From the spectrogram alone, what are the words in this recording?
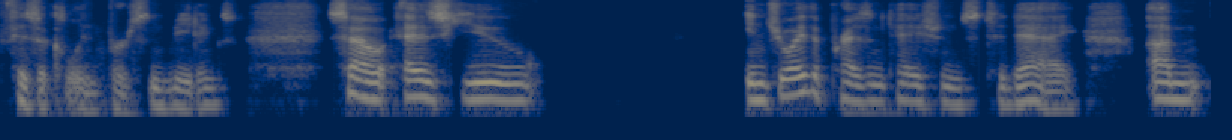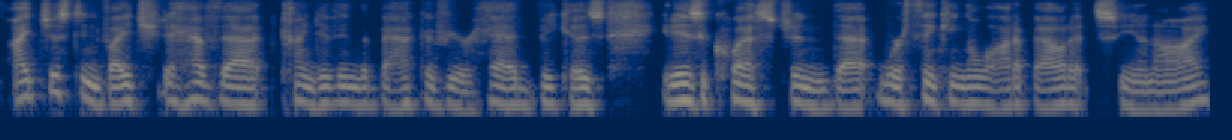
physical in-person meetings. So as you enjoy the presentations today, um, I just invite you to have that kind of in the back of your head because it is a question that we're thinking a lot about at CNI.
